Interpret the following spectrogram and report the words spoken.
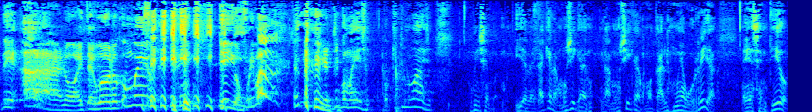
Dije, ah, no, este huevo no conmigo. y yo fui más. Y el tipo me dice, ¿por qué tú no vas? Me dice, y de verdad que la música, la música como tal es muy aburrida. En el sentido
